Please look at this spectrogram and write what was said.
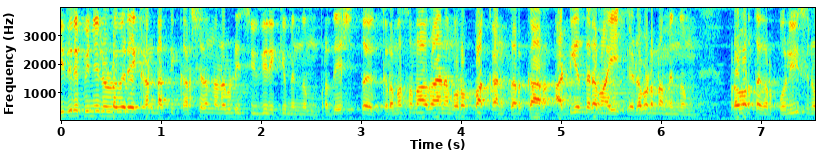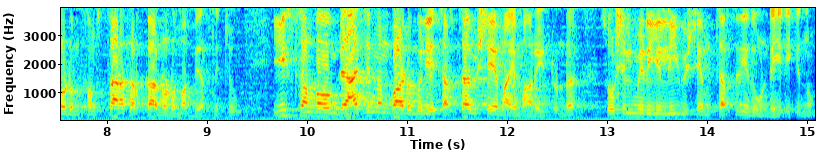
ഇതിന് പിന്നിലുള്ളവരെ കണ്ടെത്തി കർശന നടപടി സ്വീകരിക്കുമെന്നും പ്രദേശത്ത് ക്രമസമാധാനം ഉറപ്പാക്കാൻ സർക്കാർ അടിയന്തരമായി ഇടപെടണമെന്നും പ്രവർത്തകർ പോലീസിനോടും സംസ്ഥാന സർക്കാരിനോടും അഭ്യർത്ഥിച്ചു. ഈ സംഭവം രാജ്യമെമ്പാടും വലിയ ചർച്ചാ വിഷയമായി മാറിയിട്ടുണ്ട്. സോഷ്യൽ മീഡിയയിൽ ഈ വിഷയം ചർച്ച ചെയ്തുകൊണ്ടേയിരിക്കുന്നു.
